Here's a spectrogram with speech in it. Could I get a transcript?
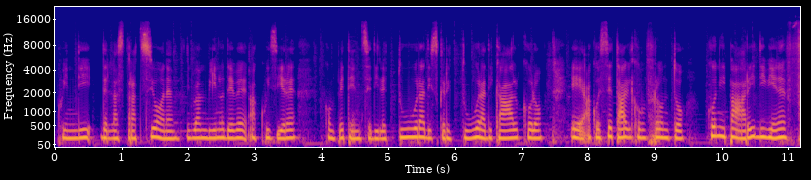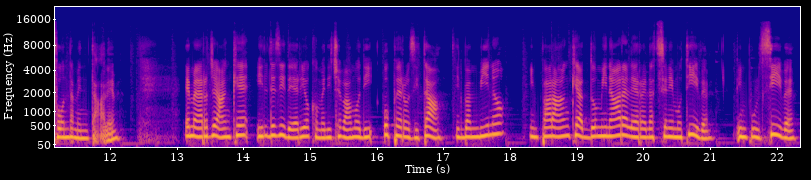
quindi dell'astrazione. Il bambino deve acquisire competenze di lettura, di scrittura, di calcolo e a quest'età il confronto con i pari diviene fondamentale emerge anche il desiderio, come dicevamo, di operosità. Il bambino impara anche a dominare le relazioni emotive, impulsive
